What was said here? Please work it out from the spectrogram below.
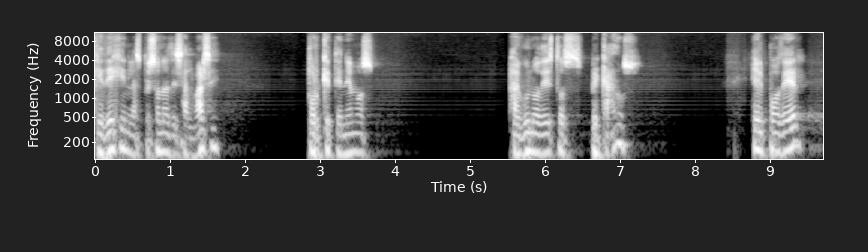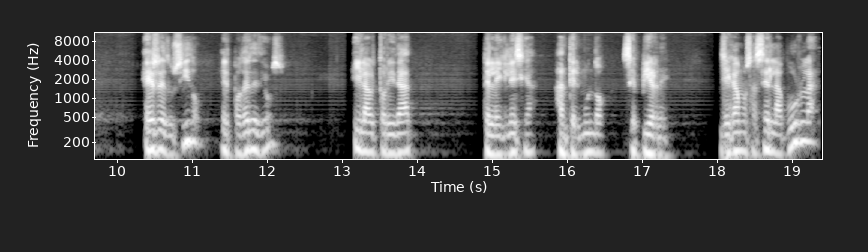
Que dejen las personas de salvarse porque tenemos alguno de estos pecados. El poder es reducido, el poder de Dios. Y la autoridad de la iglesia ante el mundo se pierde. Llegamos a ser la burla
